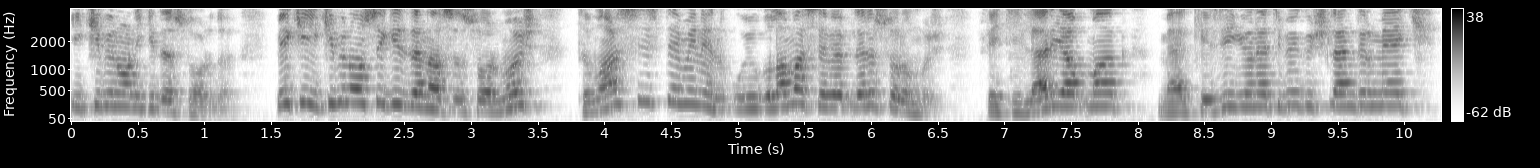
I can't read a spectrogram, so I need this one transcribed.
2012'de sordu. Peki 2018'de nasıl sormuş? Tımar sisteminin uygulama sebepleri sorulmuş. Fetihler yapmak, merkezi yönetimi güçlendirmek,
